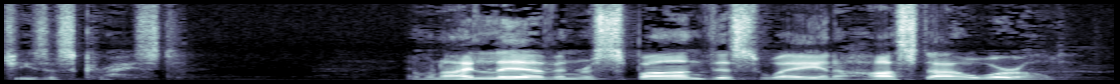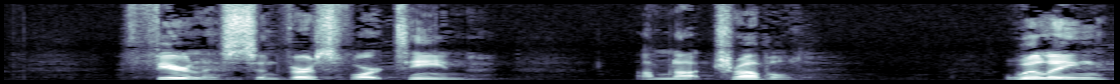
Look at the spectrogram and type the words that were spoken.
Jesus Christ. And when I live and respond this way in a hostile world, fearless in verse 14, I'm not troubled, willing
